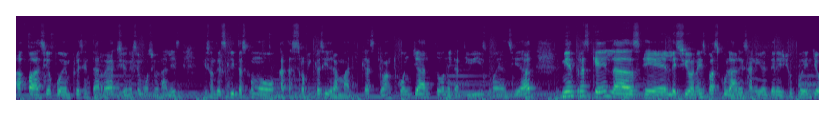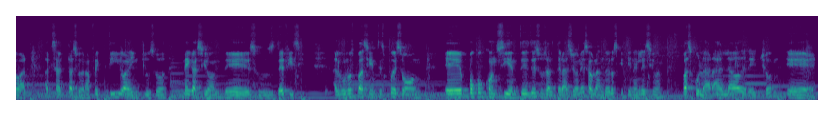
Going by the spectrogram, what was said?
afasia, pueden presentar reacciones emocionales que son descritas como catastróficas y dramáticas que van con llanto, negativismo y ansiedad, mientras que las eh, lesiones vasculares a nivel derecho pueden llevar a exaltación afectiva e incluso negación de sus déficits. Algunos pacientes pues son eh, poco conscientes de sus alteraciones, hablando de los que tienen lesión vascular al lado derecho eh,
